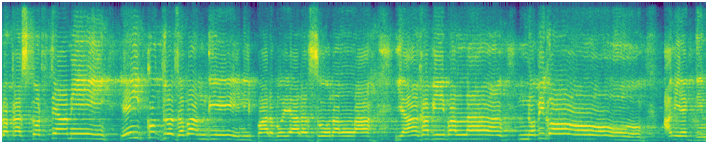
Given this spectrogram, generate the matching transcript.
প্রকাশ করতে আমি এই ক্ষুদ্র জবান দিয়ে নি পারব, ইয়া আল্লাহ ইয়া হাবিবাল্লাহ, নবী গো, আমি একদিন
